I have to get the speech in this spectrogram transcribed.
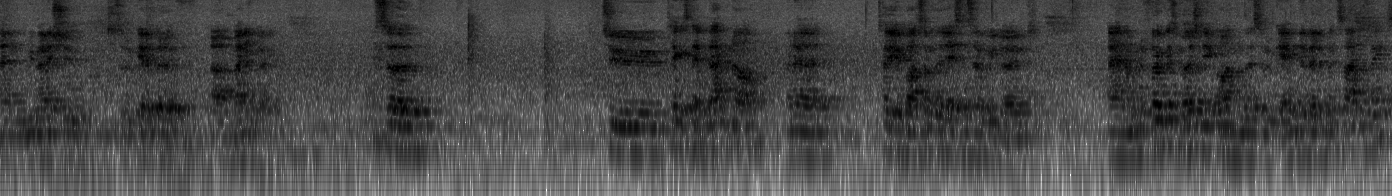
and we managed to sort of get a bit of uh, money back. So to take a step back now, I'm going to tell you about some of the lessons that we learned, and I'm going to focus mostly on the sort of game development side of things.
